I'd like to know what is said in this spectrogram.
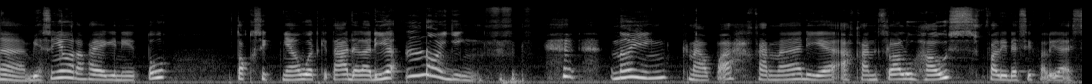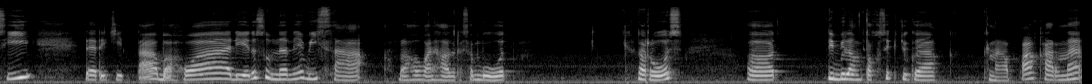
Nah biasanya orang kayak gini tuh toksiknya buat kita adalah dia annoying. annoying, kenapa? Karena dia akan selalu haus validasi-validasi dari kita bahwa dia itu sebenarnya bisa melakukan hal tersebut. Terus, uh, dibilang toksik juga kenapa? Karena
